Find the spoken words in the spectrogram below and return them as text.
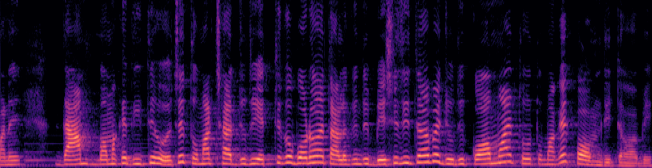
মানে দাম আমাকে দিতে হয়েছে। তোমার ছাদ যদি এর থেকেও বড় হয়, তাহলে কিন্তু বেশি দিতে হবে। যদি কম হয় তো তোমাকে কম দিতে হবে।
